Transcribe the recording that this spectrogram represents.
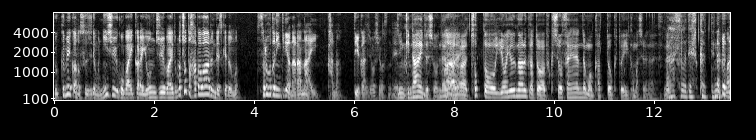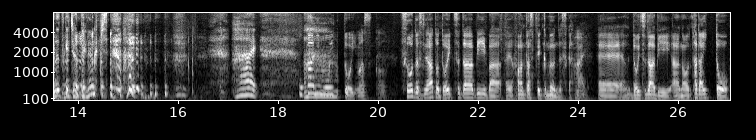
ブックメーカーの数字でも25倍から40倍と、まあ、ちょっと幅はあるんですけれどもそれほど人気にはならないかなっていう感じもしますね。人気ないでしょうね、はい、だからちょっと余裕がある方は副賞1000円でも買っておくといいかもしれないですね。あそうですか。ってなんか丸つけちゃったりなんかして。はい。他にもう一頭いますか？そうですね。あとドイツダービー馬、えー、ファンタスティックムーンですか、はい、えー、ドイツダービーあのただ一頭、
